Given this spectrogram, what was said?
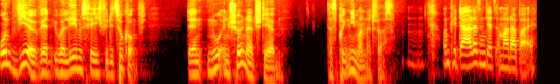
Und wir werden überlebensfähig für die Zukunft. Denn nur in Schönheit sterben, das bringt niemandem etwas. Und Pedale sind jetzt immer dabei.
